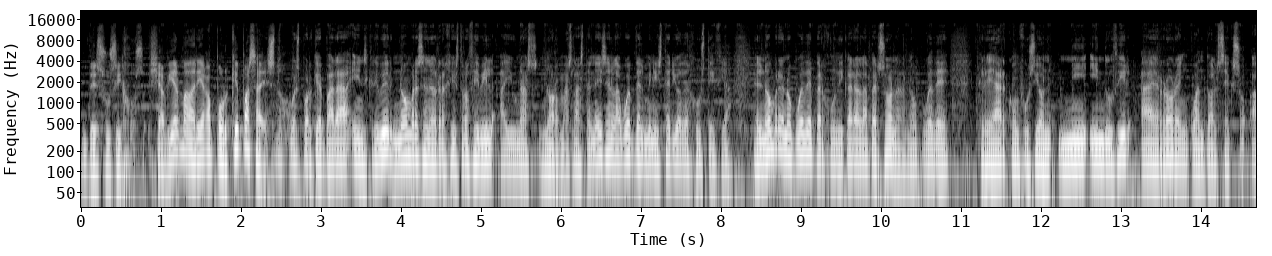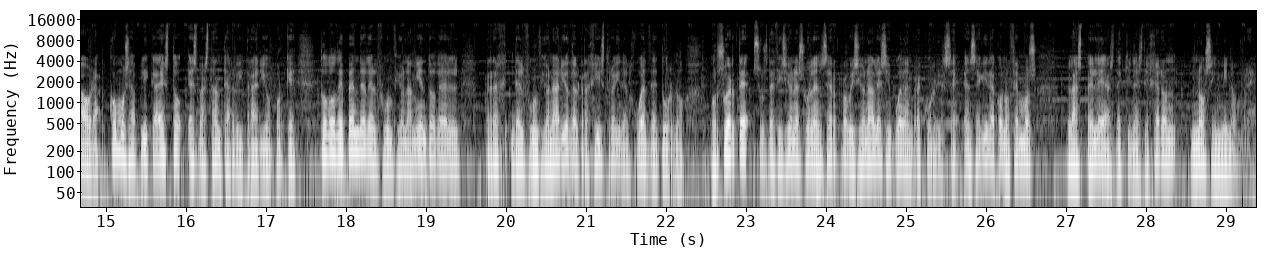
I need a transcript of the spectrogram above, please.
de sus hijos. Xavier Madariaga, ¿por qué pasa esto? Pues porque para inscribir nombres en el registro civil hay unas normas. Las tenéis en la web del Ministerio de Justicia. El nombre no puede perjudicar a la persona, no puede crear confusión ni inducir a error en cuanto al sexo. Ahora, ¿cómo se aplica esto? Es bastante arbitrario porque todo depende del funcionamiento del, del funcionario del registro y del juez de turno. Por suerte, sus decisiones suelen ser provisionales y pueden recurrirse. Enseguida conocemos las peleas de quienes dijeron no sin mi nombre.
